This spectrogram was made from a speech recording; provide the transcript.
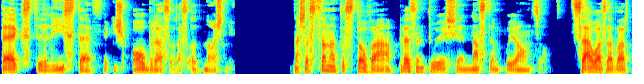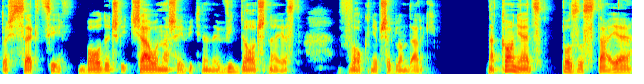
teksty, listę, jakiś obraz oraz odnośnik. Nasza strona testowa prezentuje się następująco. Cała zawartość sekcji body, czyli ciało naszej witryny, widoczne jest w oknie przeglądarki. Na koniec pozostaje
